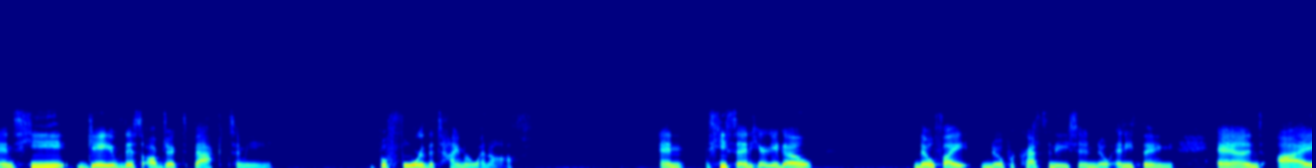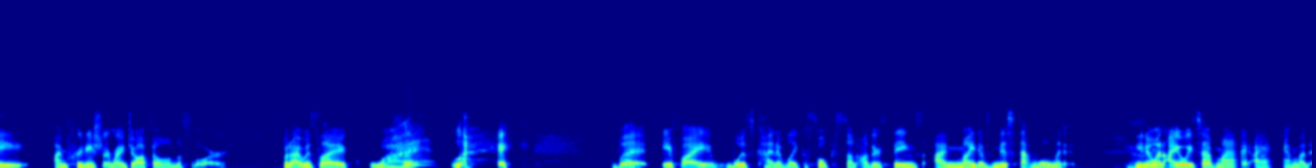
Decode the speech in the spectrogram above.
And he gave this object back to me before the timer went off. And he said, Here you go. No fight, no procrastination, no anything. And I I'm pretty sure my jaw fell on the floor. But I was like, What? Like but if I was kind of like focused on other things, I might have missed that moment. Yeah. You know, and I always have my I have an,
